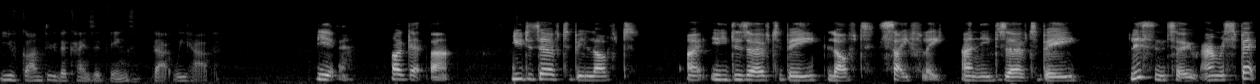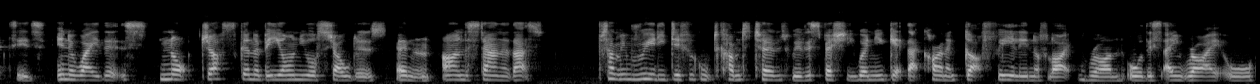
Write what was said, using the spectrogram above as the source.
you've gone through the kinds of things that we have. Yeah, I get that. You deserve to be loved. Uh, you deserve to be loved safely, and you deserve to be listened to and respected in a way that's not just going to be on your shoulders. And I understand that that's something really difficult to come to terms with, especially when you get that kind of gut feeling of like, run, or this ain't right, or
